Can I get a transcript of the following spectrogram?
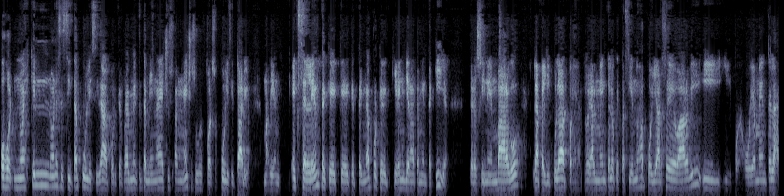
ojo, no es que no necesita publicidad, porque realmente también ha hecho, han hecho sus esfuerzos publicitarios. Más bien, excelente que, que, que tenga porque quieren llenar también taquilla. Pero sin embargo, la película, pues realmente lo que está haciendo es apoyarse de Barbie y, pues obviamente la,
